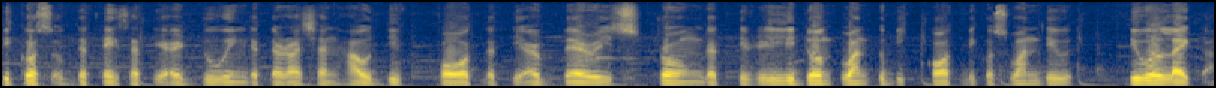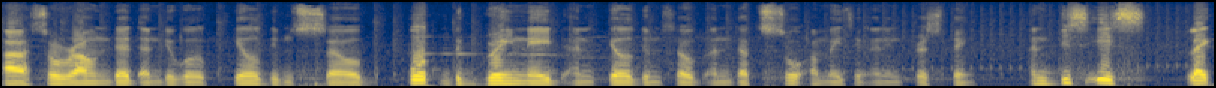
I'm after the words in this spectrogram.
because of the things that they are doing that the Russian how they fought that they are very strong that they really don't want to be caught because one day they will like uh, surrounded and they will kill themselves put the grenade and kill themselves and that's so amazing and interesting and this is like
